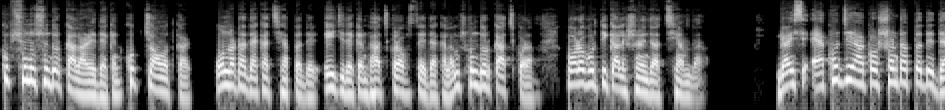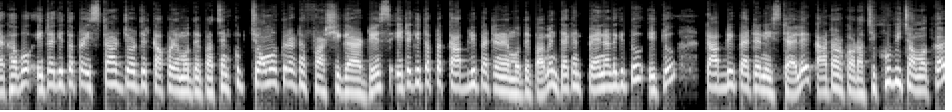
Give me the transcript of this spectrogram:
খুব সুন্দর সুন্দর কালারে দেখেন, খুব চমৎকার। অন্যটা দেখাচ্ছি আপনাদের। এই যে দেখেন, ভাজ করা অবস্থায় দেখালাম, সুন্দর কাজ করা। পরবর্তী কালেকশনে যাচ্ছি আমরা। গাইস এখন যে আকর্ষণটা আপনাদের দেখাবো, এটা কিন্তু আপনার স্টার জর্জের কাপড়ের মধ্যে পাচ্ছেন। খুব চমৎকার একটা ফার্সি গায়ের ড্রেস এটা কিন্তু আপনার কাবলি প্যাটার্নের মধ্যে পাবেন। দেখেন প্যানেলে কিন্তু একটু কাবলি প্যাটার্ন স্টাইলে কাটার করা আছে। খুবই চমৎকার।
